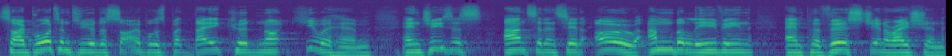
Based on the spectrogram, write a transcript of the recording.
So I brought him to your disciples, but they could not cure him. And Jesus answered and said, Oh, unbelieving and perverse generation,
